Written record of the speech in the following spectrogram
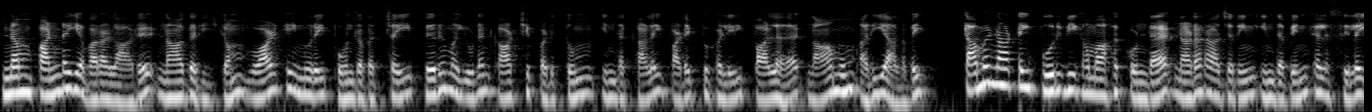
நம் பண்டைய வரலாறு நாகரிகம் வாழ்க்கை முறை போன்றவற்றை பெருமையுடன் காட்சிப்படுத்தும் இந்த கலை படைப்புகளில் பல நாமும் அறியாதவை. தமிழ்நாட்டை பூர்வீகமாக கொண்ட நடராஜரின் இந்த வெண்கல சிலை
